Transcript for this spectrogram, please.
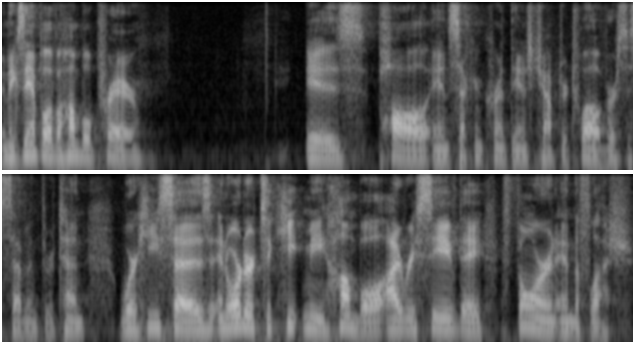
An example of a humble prayer is Paul in 2 Corinthians chapter 12 verses 7 through 10 where he says in order to keep me humble I received a thorn in the flesh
